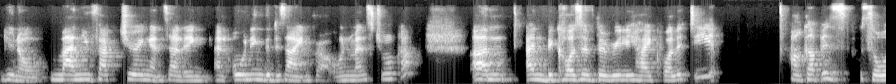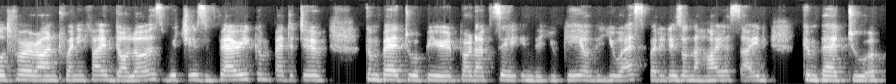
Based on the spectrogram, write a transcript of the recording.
you know manufacturing and selling and owning the design for our own menstrual cup. Um, and because of the really high quality our cup is sold for around $25 which is very competitive compared to a period product say in the uk or the us but it is on the higher side compared to a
